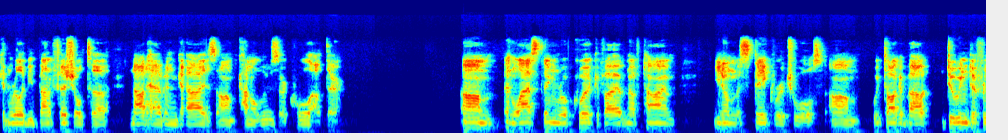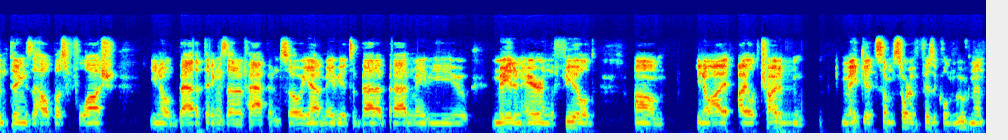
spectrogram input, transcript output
can really be beneficial to not having guys um, kind of lose their cool out there. Um, and last thing, real quick, if I have enough time, you know, mistake rituals. Um, we talk about doing different things to help us flush, you know, bad things that have happened. So yeah, maybe it's a bad at bat, maybe you made an error in the field. Um, you know, I I'll try to make it some sort of physical movement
